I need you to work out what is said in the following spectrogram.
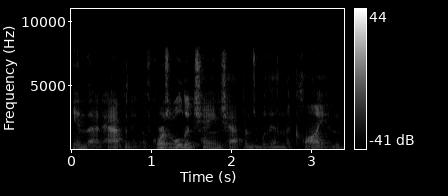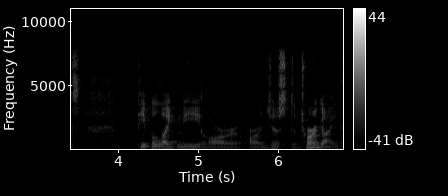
in that happening. Of course, all the change happens within the client. People like me are, are just a tour guide.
